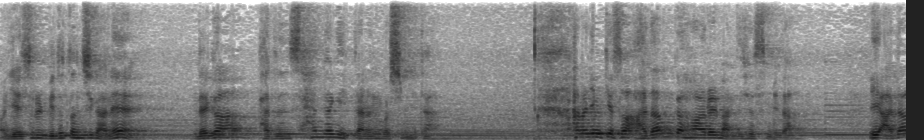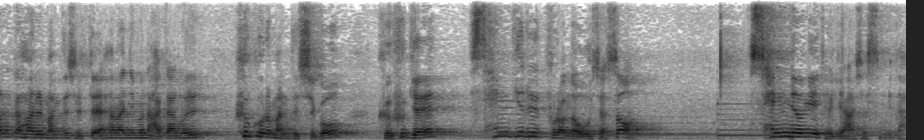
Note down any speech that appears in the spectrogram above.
어, 예수를 믿었던지 간에 내가 받은 사명이 있다는 것입니다. 하나님께서 아담과 하와를 만드셨습니다. 이 아담과 하와를 만드실 때 하나님은 아담을 흙으로 만드시고 그 흙에 생기를 불어 넣으셔서 생명이 되게 하셨습니다.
